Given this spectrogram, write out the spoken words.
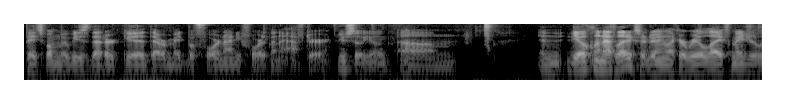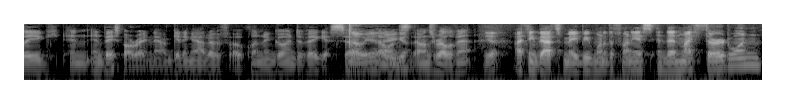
baseball movies that are good that were made before '94 than after. You're so young. Um, and the Oakland Athletics are doing like a real life major league in, in baseball right now, getting out of Oakland and going to Vegas. So Oh, yeah, that there you one's, go. that one's relevant. Yep. I think that's maybe one of the funniest. And then my third one.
